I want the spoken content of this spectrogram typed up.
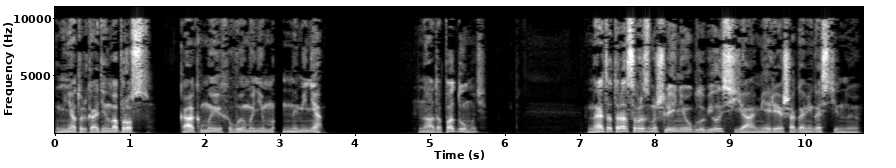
«У меня только один вопрос. Как мы их выманим на меня?» «Надо подумать». На этот раз в размышление углубилась я, меряя шагами гостиную.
